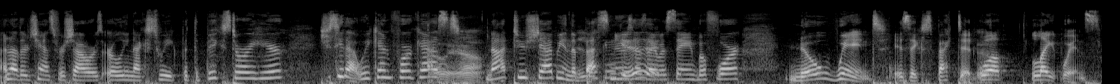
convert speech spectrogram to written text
Another chance for showers early next week. But the big story here, did you see that weekend forecast? Oh, yeah. Not too shabby. And the Looking best news, good. as I was saying before, no wind is expected. Yeah. Well, light winds,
